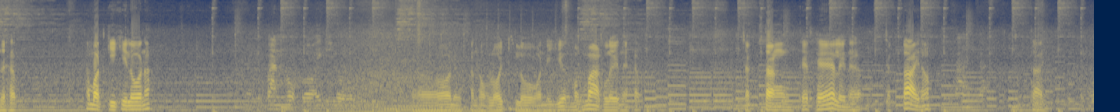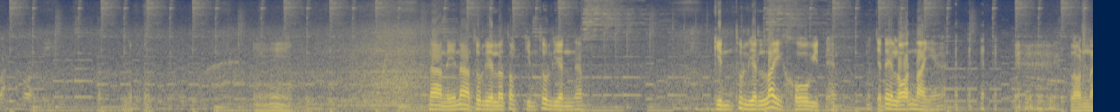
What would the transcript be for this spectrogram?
นะครับ ทั้งหมดกี่กิโลนะ พันหกร้อยกิโลอ๋อหนึ่งพันหกร้อยกิโลอันนี้เยอะมากๆเลยนะครับ จากตรังแท้ๆเลยนะครับ จากใต้เนาะได้จากใต้จังหวัดนครศรีนะครับอืมหน้านี้หน้าทุเรียนเราต้องกินทุเรียนนะครับ กินทุเรียนไล่โควิดนะครับมันจะได้ร้อนในฮะร้อนใน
